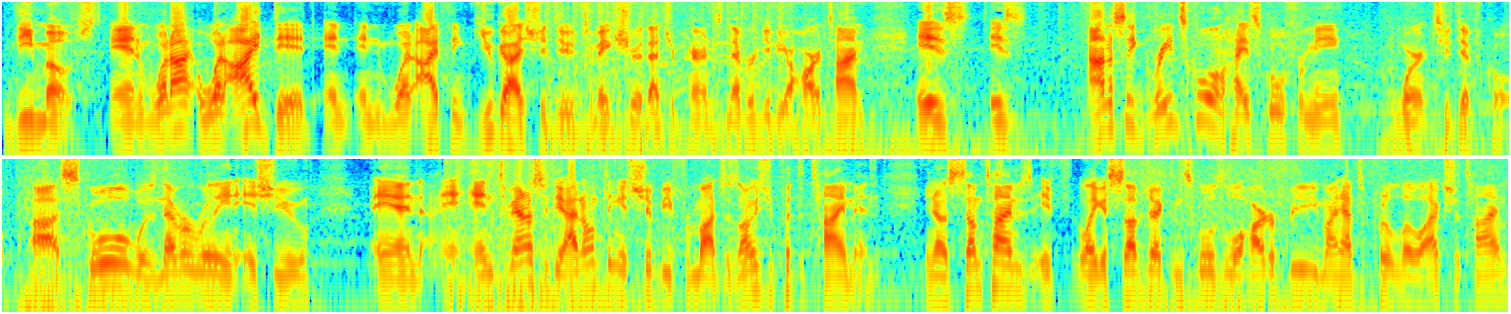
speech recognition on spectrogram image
the most. And what I what I did and, and what I think you guys should do to make sure that your parents never give you a hard time is is honestly grade school and high school for me weren't too difficult. Uh, school was never really an issue and and to be honest with you, I don't think it should be for much as long as you put the time in. You know, sometimes if like a subject in school is a little harder for you, you might have to put a little extra time,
